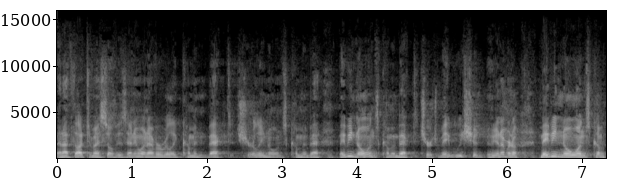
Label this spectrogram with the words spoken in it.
And I thought to myself, is anyone ever really coming back to? Surely no one's coming back. Maybe no one's coming back to church. Maybe we should. You never know. Maybe no one's coming.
